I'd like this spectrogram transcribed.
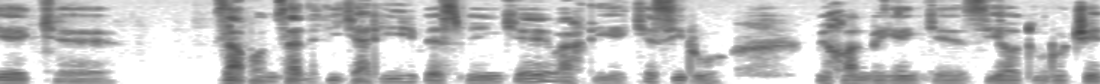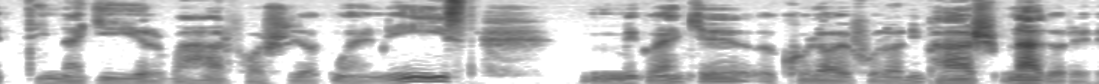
یک زبانزد دیگری به اسم این که وقتی کسی رو می‌خوان بگن که زیاد او رو جدی نگیر و حرفاش زیاد مهم نیست می‌گوین که کلاه فلانی پشم نداره.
